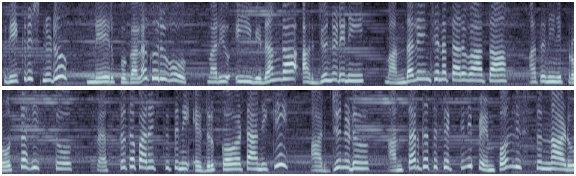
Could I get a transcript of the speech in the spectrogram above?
శ్రీకృష్ణుడు నేర్పుగల గురువు మరియు ఈ విధంగా అర్జునుడిని మందలించిన తరువాత అతనిని ప్రోత్సహిస్తూ ప్రస్తుత పరిస్థితిని ఎదుర్కోవటానికి అర్జునుడు అంతర్గత శక్తిని పెంపొందిస్తున్నాడు.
